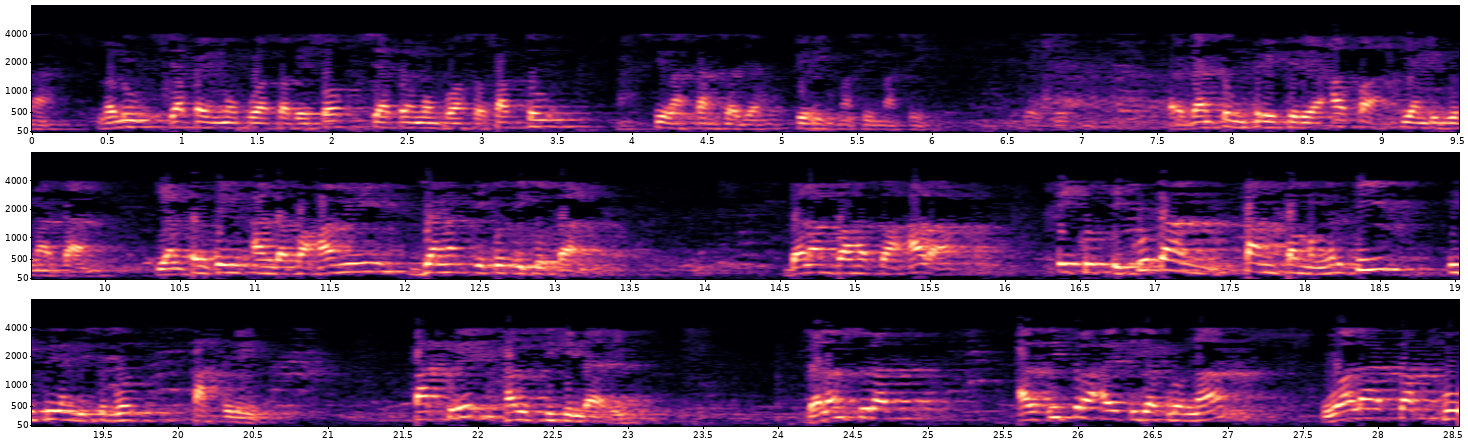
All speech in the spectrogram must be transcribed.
Nah, lalu siapa yang mau puasa besok, siapa yang mau puasa Sabtu, nah, silahkan saja pilih masing-masing. Tergantung kriteria apa yang digunakan. Yang penting Anda pahami, jangan ikut-ikutan. Dalam bahasa Arab, ikut-ikutan tanpa mengerti itu yang disebut taklid. Taklid harus dihindari. Dalam surat Al-Isra ayat 36 wala taqfu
